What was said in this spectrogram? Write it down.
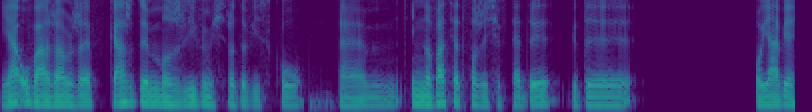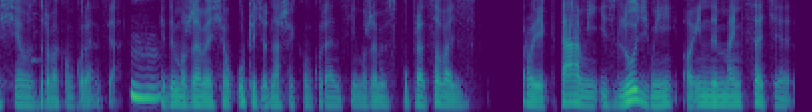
Ja uważam, że w każdym możliwym środowisku innowacja tworzy się wtedy, gdy pojawia się zdrowa konkurencja. Mhm. Kiedy możemy się uczyć od naszej konkurencji, możemy współpracować z projektami i z ludźmi o innym mindsetie,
